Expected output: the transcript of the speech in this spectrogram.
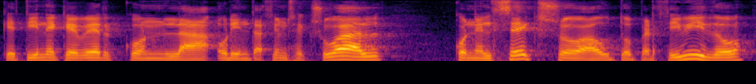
que tiene que ver con la orientación sexual, con el sexo autopercibido,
